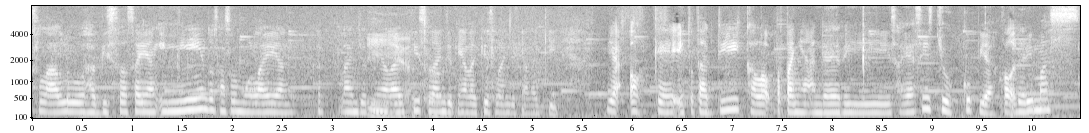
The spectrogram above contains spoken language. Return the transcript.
Selalu habis selesai yang ini terus langsung mulai yang selanjutnya Iya, lagi, selanjutnya lagi, selanjutnya lagi. Ya oke, itu tadi kalau pertanyaan dari saya sih cukup ya. Kalau dari Mas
